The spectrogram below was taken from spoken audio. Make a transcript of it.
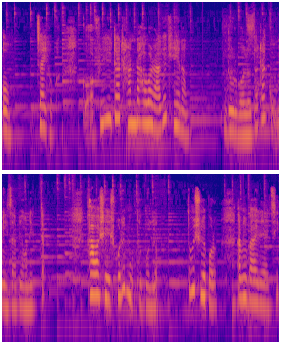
ও, যাই হোক, কফিটা ঠান্ডা হওয়ার আগে খেয়ে নাও। দুর্বলতাটা কমে যাবে অনেকটা। খাওয়া শেষ করে মুগ্ধ বলল, তুমি শুয়ে পড়ো, আমি বাইরে আছি।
